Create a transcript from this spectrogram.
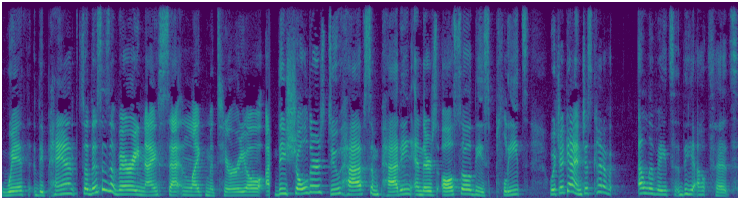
with the pants. So this is a very nice satin-like material. The shoulders do have some padding and there's also these pleats, which again, just kind of elevates the outfits.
